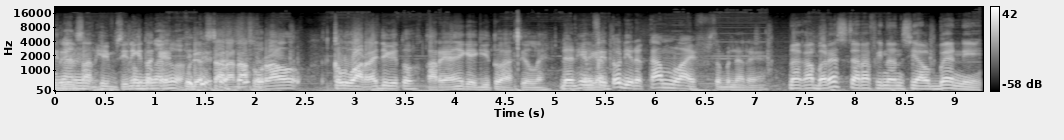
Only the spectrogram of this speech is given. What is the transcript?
Hubungan- hymns ini kita kayak lo. udah secara natural keluar aja gitu karyanya kayak gitu hasilnya dan Ya hymns kan? itu direkam live sebenarnya Nah kabarnya secara finansial band nih,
